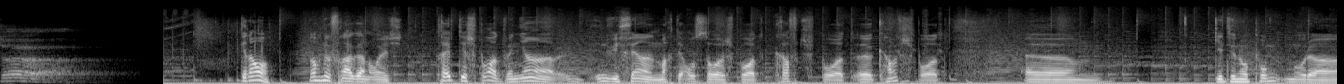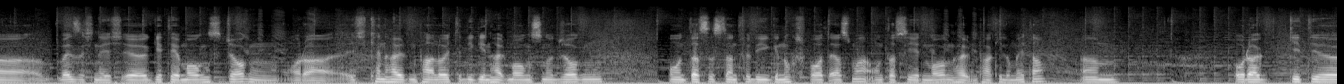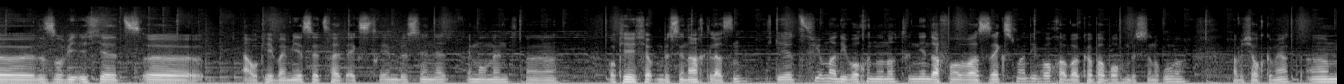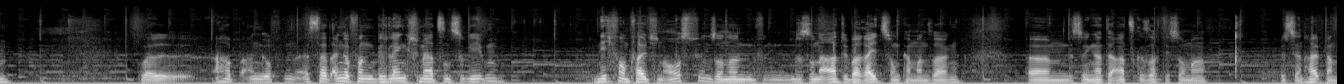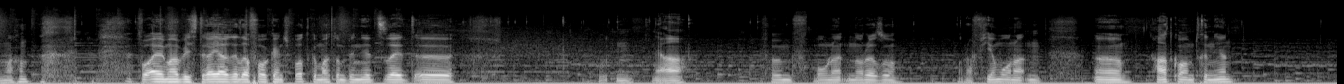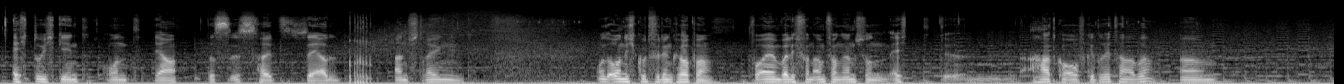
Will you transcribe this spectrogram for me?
Sir. Genau, noch eine Frage an euch. Treibt ihr Sport? Wenn ja, inwiefern? Macht ihr Ausdauersport, Kraftsport, äh, Kampfsport? Ähm, geht ihr nur pumpen oder weiß ich nicht, äh, geht ihr morgens joggen? Oder ich kenne halt ein paar Leute, die gehen halt morgens nur joggen und das ist dann für die genug Sport erstmal und das jeden Morgen halt ein paar Kilometer. Ähm, oder geht ihr so wie ich jetzt, äh, okay, bei mir ist jetzt halt extrem bisschen im Moment. Äh, Okay, ich habe ein bisschen nachgelassen. Ich gehe jetzt viermal die Woche nur noch trainieren. Davor war es sechsmal die Woche, aber Körper braucht ein bisschen Ruhe. Habe ich auch gemerkt. Ähm, weil hab es hat angefangen, Gelenkschmerzen zu geben. Nicht vom falschen Ausführen, sondern so eine Art Überreizung, kann man sagen. Ähm, deswegen hat der Arzt gesagt, ich soll mal ein bisschen halblang machen. Vor allem habe ich drei Jahre davor keinen Sport gemacht und bin jetzt seit äh, guten, ja, fünf Monaten oder so oder vier Monaten äh, Hardcore am Trainieren. Echt durchgehend und ja, das ist halt sehr anstrengend und auch nicht gut für den Körper. Vor allem, weil ich von Anfang an schon echt äh, Hardcore aufgedreht habe. Ähm,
